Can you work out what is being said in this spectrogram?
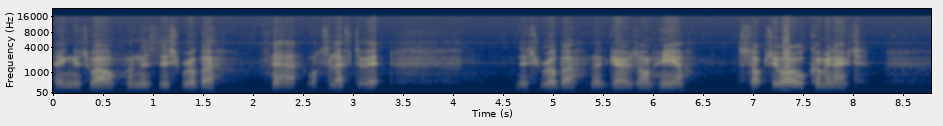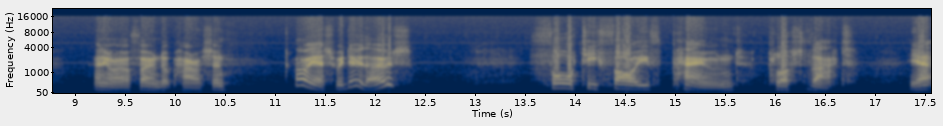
thing as well. And there's this rubber, what's left of it, this rubber that goes on here, stops the oil coming out. Anyway, I phoned up Harrison. Oh yes, we do those. £45 plus that. Yeah,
